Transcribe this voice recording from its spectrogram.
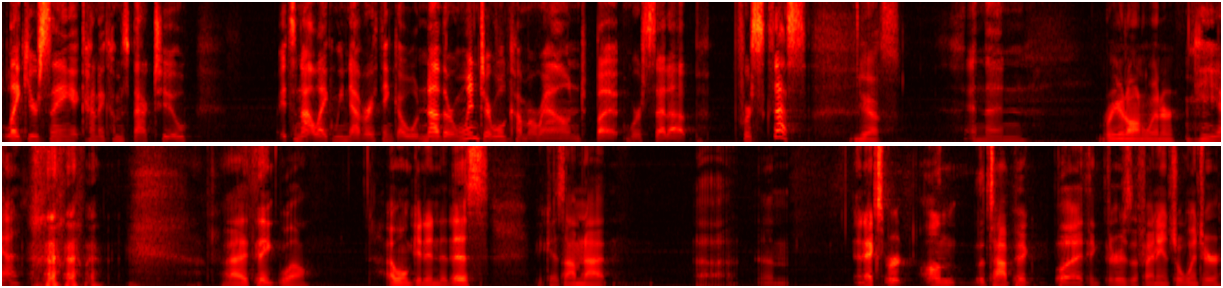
like you're saying, it kind of comes back to it's not like we never think, oh, another winter will come around, but we're set up for success. Yes. And then, Bring it on, winter. yeah. I think, well, I won't get into this because I'm not uh, um, an expert on the topic, but I think there is a financial winter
